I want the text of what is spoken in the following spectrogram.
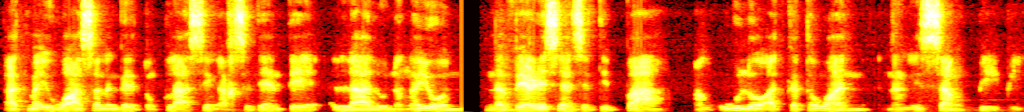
at maiwasan ang ganitong klaseng aksidente lalo na ngayon na very sensitive pa ang ulo at katawan ng isang baby.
